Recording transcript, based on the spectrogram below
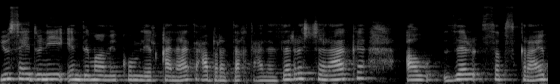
يسعدني انضمامكم للقناة عبر الضغط على زر اشتراك أو زر سبسكرايب.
